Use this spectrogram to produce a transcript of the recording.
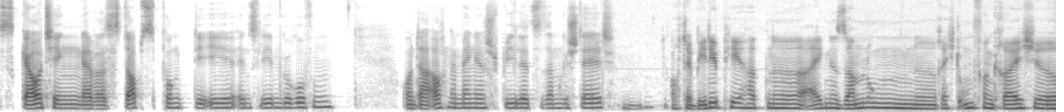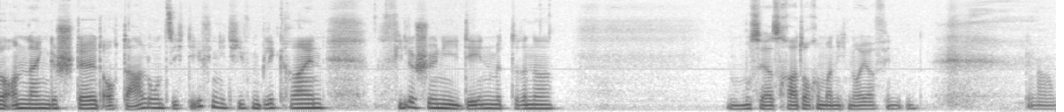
scoutingneverstops.de ins Leben gerufen und da auch eine Menge Spiele zusammengestellt. Auch der BDP hat eine eigene Sammlung, eine recht umfangreiche online gestellt. Auch da lohnt sich definitiv ein Blick rein. Viele schöne Ideen mit drin. Man muss ja das Rad auch immer nicht neu erfinden. Genau.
